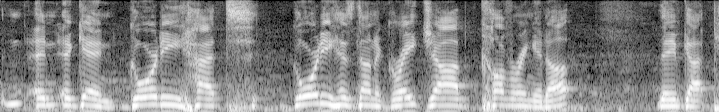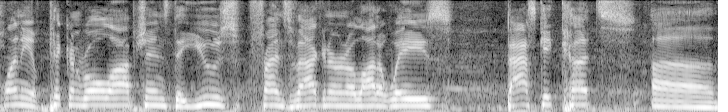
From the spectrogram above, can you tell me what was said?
and again, Gordie had Gordie has done a great job covering it up. They've got plenty of pick and roll options. They use Franz Wagner in a lot of ways, basket cuts, uh,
